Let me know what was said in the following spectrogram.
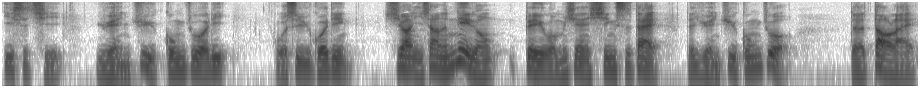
一十期《远距工作力》，我是余国定。希望以上的内容对于我们现在新时代的远距工作的到来，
